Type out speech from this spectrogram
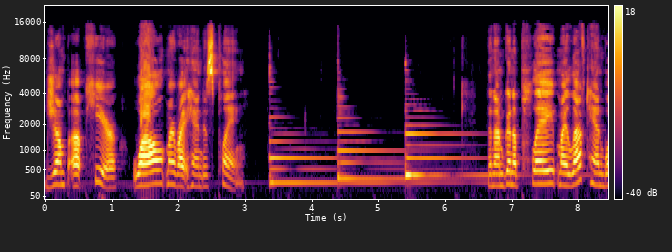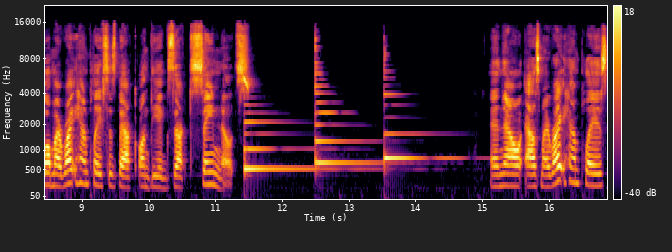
jump up here while my right hand is playing. Then I'm going to play my left hand while my right hand places back on the exact same notes. And now as my right hand plays,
